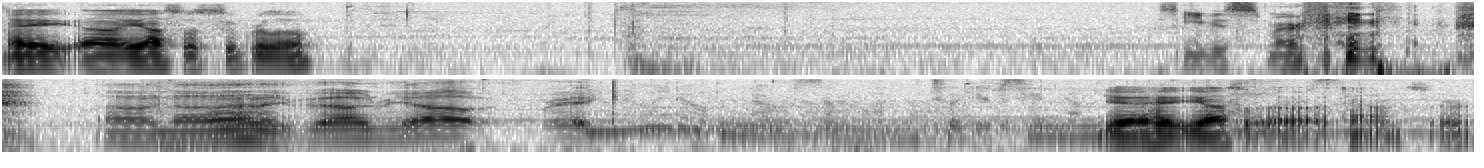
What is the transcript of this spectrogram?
Hey, uh, Yasuo's super low. Steve is smurfing. oh no, they found me out. Frick. You really don't know someone until you've seen them. Yeah, hey, Yasuo, uh, Towns, or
